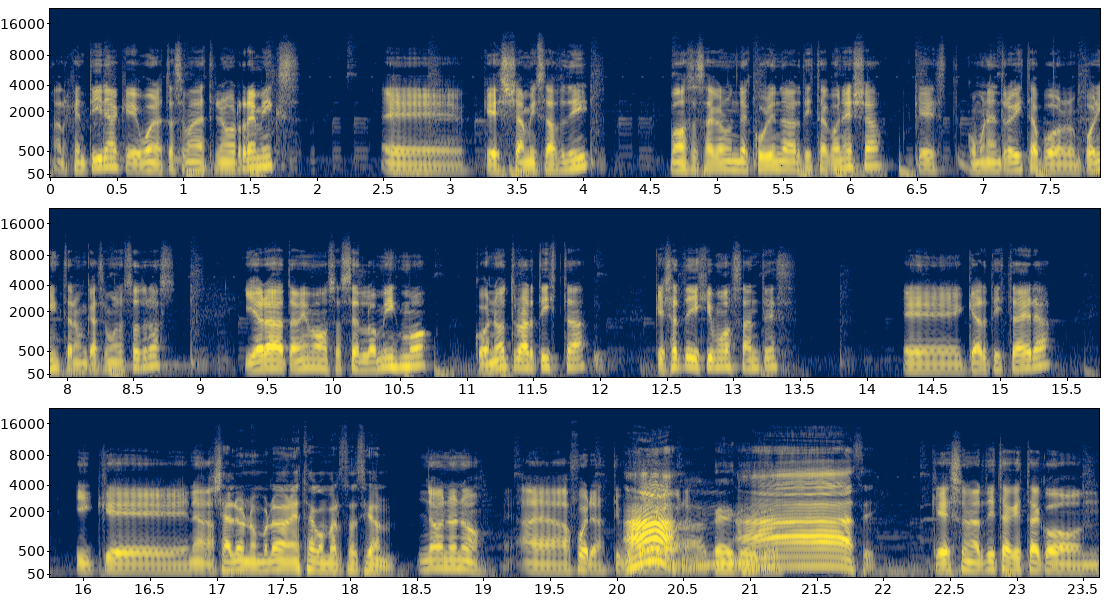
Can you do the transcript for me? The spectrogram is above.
argentina que, bueno, esta semana estrenó Remix, eh, que es Yami Safdi. Vamos a sacar un Descubriendo al Artista con ella, que es como una entrevista por, por Instagram que hacemos nosotros. Y ahora también vamos a hacer lo mismo con otro artista, que ya te dijimos antes eh, qué artista era. Y que, nada, Ya lo nombraron en esta conversación. no, no, no, a- afuera, tipo fuera de Ah, ah, sí. Que es un artista que está con,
